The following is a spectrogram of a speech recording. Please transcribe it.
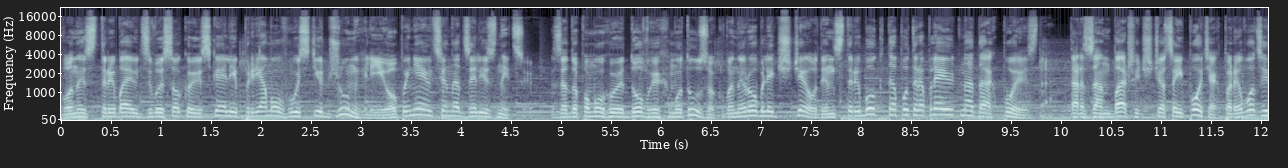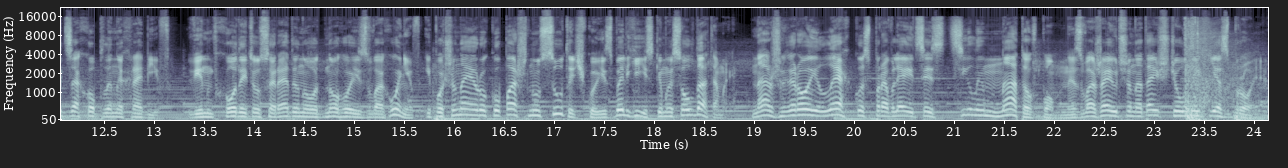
Вони стрибають з високої скелі прямо в густі джунглі і опиняються над залізницею. За допомогою довгих мотузок вони роблять ще один стрибок та потрапляють на дах поїзда. Тарзан бачить, що цей потяг перевозить захоплених рабів. Він входить усередину одного із вагонів і починає рукопашну сутичку із бельгійськими солдатами. Наш герой легко справляється з цілим натовпом, незважаючи на те, що у них є зброя.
